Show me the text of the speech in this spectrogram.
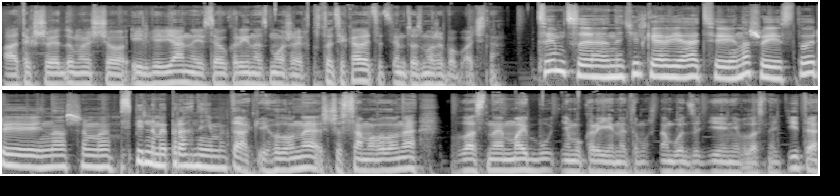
А так що я думаю, що і львів'яни, і вся Україна зможе. Хто цікавиться цим, то зможе побачити. Цим це не тільки авіацією, нашою історією, і нашими спільними прагненнями. Так, і головне, що саме головне, власне, майбутнєм України, тому що там будуть задіяні власне діти,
